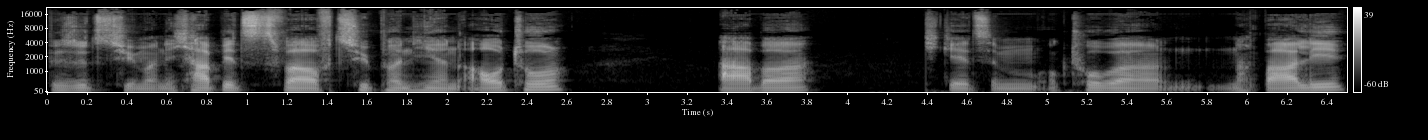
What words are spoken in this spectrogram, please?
Besitztümern. Ich habe jetzt zwar auf Zypern hier ein Auto, aber ich gehe jetzt im Oktober nach Bali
